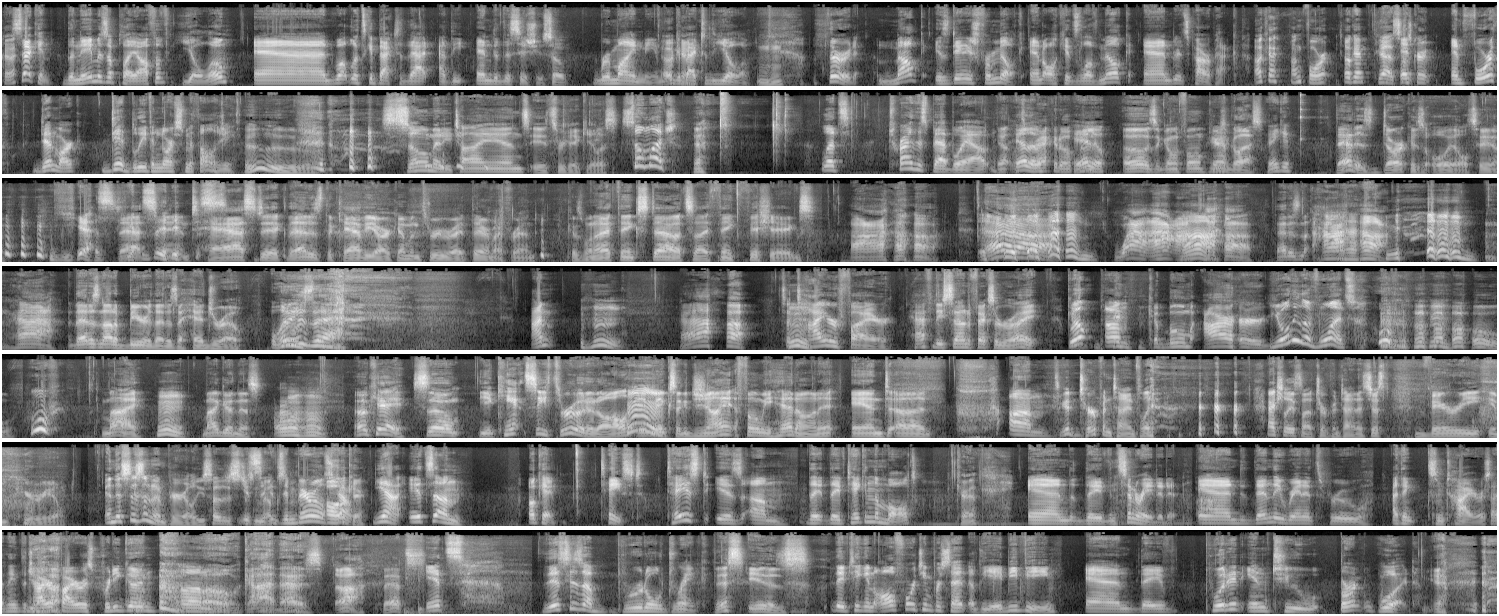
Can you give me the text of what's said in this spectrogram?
Second, the name is a playoff of YOLO. And, well, let's get back to that at the end of this issue. So, remind me, and we'll get back to the YOLO. Mm-hmm. Third, milk is Danish for milk, and all kids love milk, and it's Power Pack. Okay, I'm for it. Okay. Yeah, it sounds and, great. And fourth, Denmark did believe in Norse mythology. Ooh. so many tie-ins, it's ridiculous. So much. Let's try this bad boy out. Yeah, let's Hello. crack it open. Hello. Oh, is it going foam? Here's a glass. Thank you. That is dark as oil, too. Yes. That's yes, is. fantastic. That is the caviar coming through right there, my friend. Because when I think stouts, I think fish eggs. Ah ha ha. Ah. Wow. Ah, ha, ha. That is not ha ha. ha. That is not a beer, that is a hedgerow. What is that? I'm. Hmm. Ah, ha. It's a tire fire. Half of these sound effects are right. Well, um, Kaboom arg. you only live once. Whew. Whew. My. My goodness. Okay, so you can't see through it at all. It makes a giant foamy head on it, and uh, Um, it's a good turpentine flavor. Actually, it's not turpentine. It's just very imperial. And this isn't imperial. You said it's just it's, milk. it's imperial Oh, okay. Yeah, it's um. Okay, taste. Taste is um. They they've taken the malt okay. and they've incinerated it, and then they ran it through. I think some tires. I think the tire fire is pretty good. Um, Oh God, that is ah, that's it's this is a brutal drink. this is they've taken all 14% of the ABV and they've put it into burnt wood. yeah.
